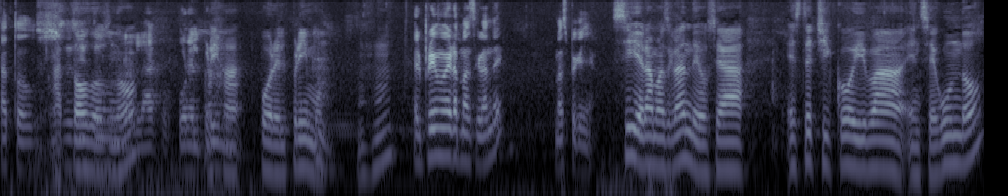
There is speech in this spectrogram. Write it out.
A todos. A todos, todo un ¿no? relajo, por el primo. ajá, por el primo. Ujú. ¿El primo era más grande? Más pequeño. Sí, era más grande, o sea, este chico iba en segundo,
